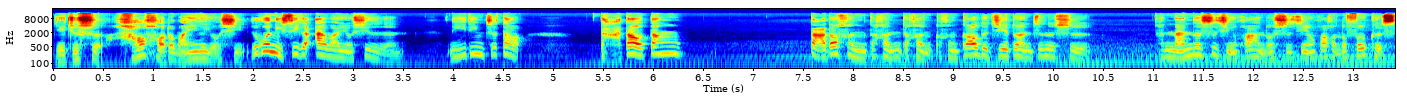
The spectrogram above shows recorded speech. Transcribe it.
也就是好好的玩一个游戏。如果你是一个爱玩游戏的人，你一定知道打到当。打到很很很很高的阶段，真的是很难的事情，花很多时间，花很多 focus，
